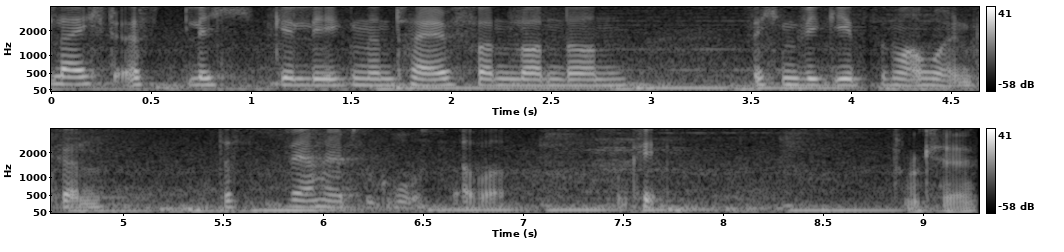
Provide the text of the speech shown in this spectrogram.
leicht östlich gelegenen Teil von London sich ein WG-Zimmer holen können. Das wäre halb so groß, aber ist okay. Okay.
